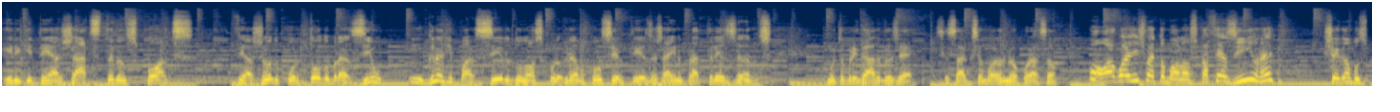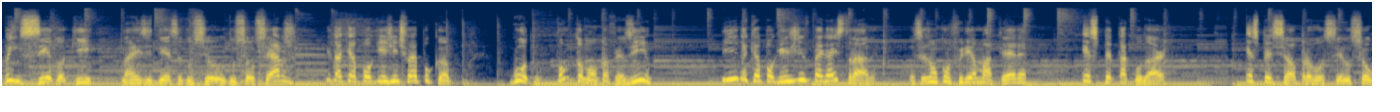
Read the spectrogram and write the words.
Ele que tem a Jatos Transportes, viajando por todo o Brasil, um grande parceiro do nosso programa, com certeza, já indo para três anos. Muito obrigado, viu, Zé? Você sabe que você mora no meu coração. Bom, agora a gente vai tomar o nosso cafezinho, né? Chegamos bem cedo aqui na residência do seu, do seu Sérgio e daqui a pouquinho a gente vai pro campo. Guto, vamos tomar um cafezinho? E daqui a pouquinho a gente vai pegar a estrada. Vocês vão conferir a matéria espetacular, especial para você no seu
